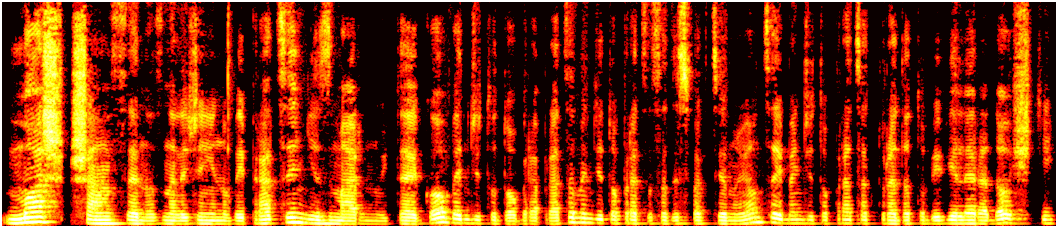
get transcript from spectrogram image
Masz szansę na znalezienie nowej pracy, nie zmarnuj tego. Będzie to dobra praca, będzie to praca satysfakcjonująca i będzie to praca, która da tobie wiele radości.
